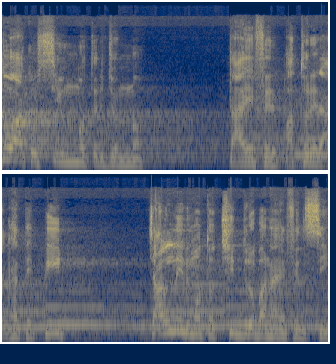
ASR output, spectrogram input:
দোয়া করছি উম্মতের জন্য। তায়েফের পাথরের আঘাতে পিঠ চালনির মতো ছিদ্র বানায় ফেলছি।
